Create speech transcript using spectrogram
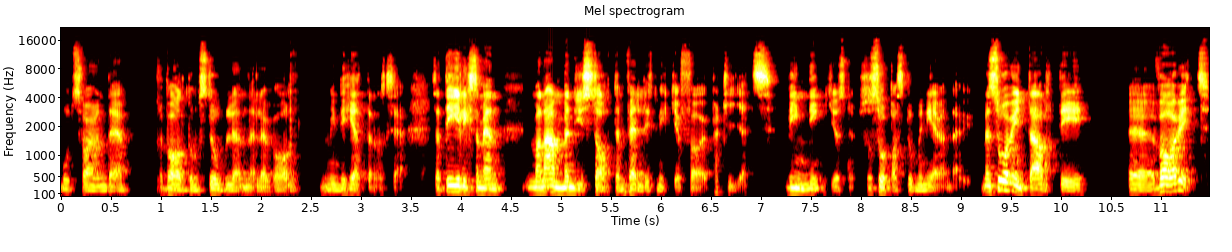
motsvarande valdomstolen eller valmyndigheten. Ska säga. Så det är liksom en, man använder ju staten väldigt mycket för partiets vinning just nu, så så pass dominerande är det. Men så har vi inte alltid eh, varit,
